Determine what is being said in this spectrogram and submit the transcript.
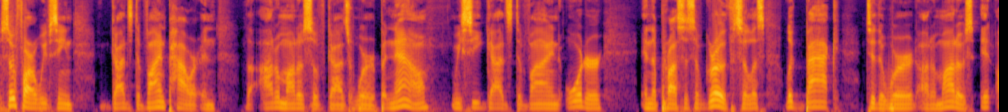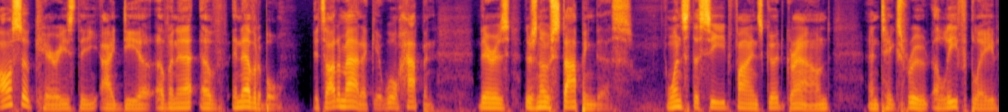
so far we've seen God's divine power and the automatos of God's word, but now we see God's divine order in the process of growth. So let's look back to the word automatos, it also carries the idea of an of inevitable. It's automatic, it will happen. There is there's no stopping this. Once the seed finds good ground and takes root, a leaf blade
